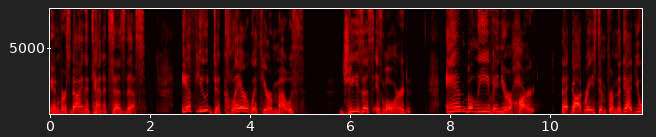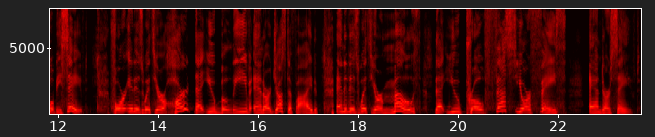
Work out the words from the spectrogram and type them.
in verse 9 and 10, it says this If you declare with your mouth, Jesus is Lord, and believe in your heart that God raised him from the dead, you will be saved. For it is with your heart that you believe and are justified, and it is with your mouth that you profess your faith and are saved.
